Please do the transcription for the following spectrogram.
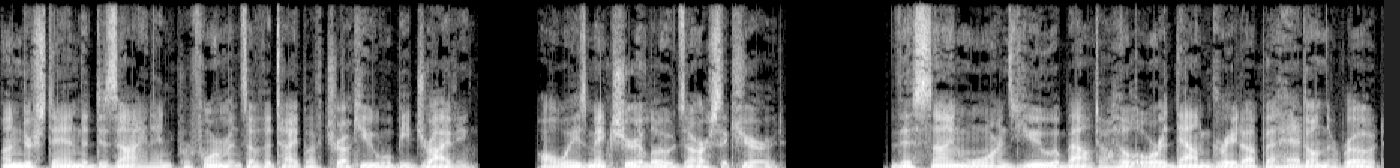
Understand the design and performance of the type of truck you will be driving. Always make sure loads are secured. This sign warns you about a hill or a downgrade up ahead on the road.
